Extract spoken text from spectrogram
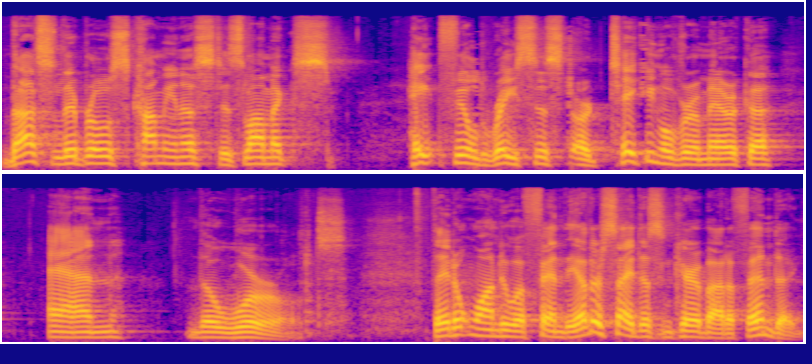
Thus, liberals, communists, Islamics, hate filled racists are taking over America and the world. They don't want to offend. The other side doesn't care about offending.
